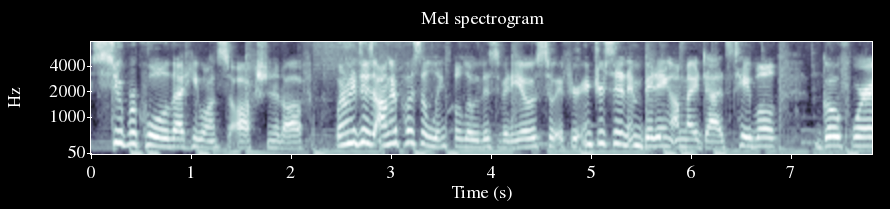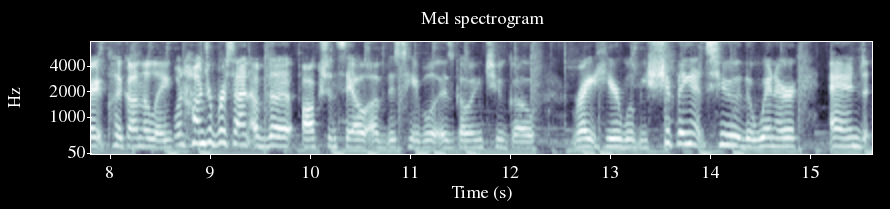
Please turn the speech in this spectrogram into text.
super cool that he wants to auction it off. What I'm gonna do is I'm gonna post a link below this video, so if you're interested in bidding on my dad's table, go for it, click on the link. 100% of the auction sale of this table is going to go right here. We'll be shipping it to the winner and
